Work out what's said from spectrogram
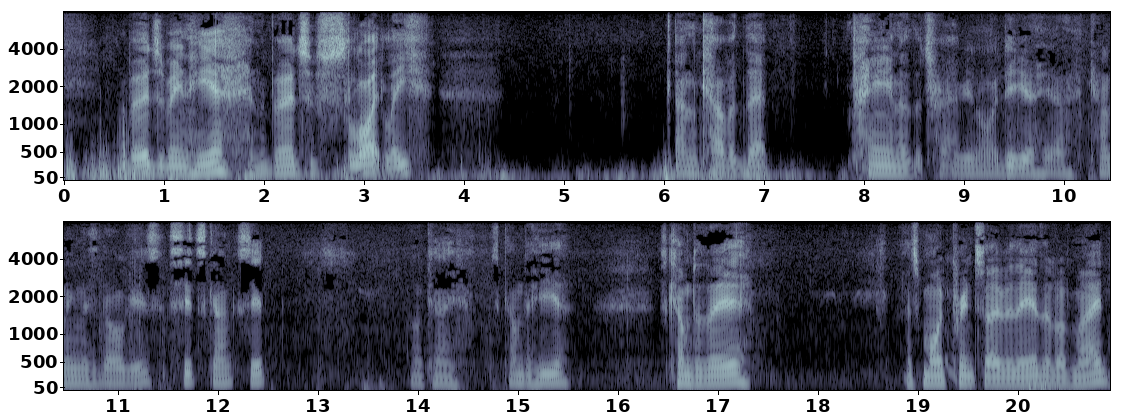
The birds have been here, and the birds have slightly uncovered that pan of the trap. Give you an idea how cunning this dog is. Sit, skunk, sit. Okay, it's come to here. It's come to there. That's my prints over there that I've made.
